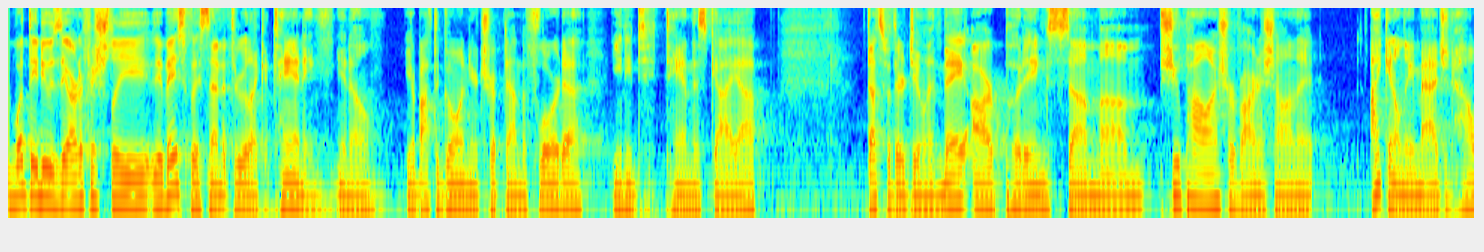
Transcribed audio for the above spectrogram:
what they do is they artificially they basically send it through like a tanning you know? You're about to go on your trip down to florida. You need to tan this guy up. That's what they're doing. They are putting some um, shoe polish or varnish on it i can only imagine how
